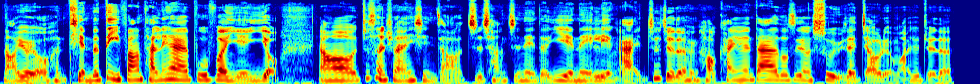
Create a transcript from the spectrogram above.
然后又有很甜的地方，谈恋爱的部分也有，然后就是很喜欢一些你知道职场之内的业内恋爱，就觉得很好看，因为大家都是用术语在交流嘛，就觉得。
